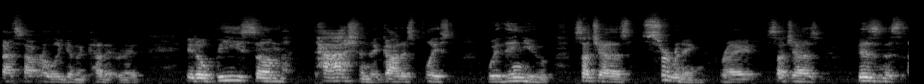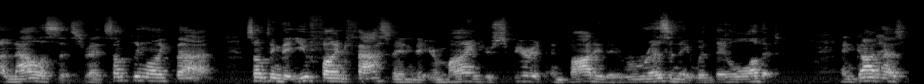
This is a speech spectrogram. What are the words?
that's not really going to cut it, right? It'll be some passion that God has placed within you, such as sermoning, right? Such as business analysis, right? Something like that something that you find fascinating that your mind, your spirit, and body they resonate with. They love it. And God has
